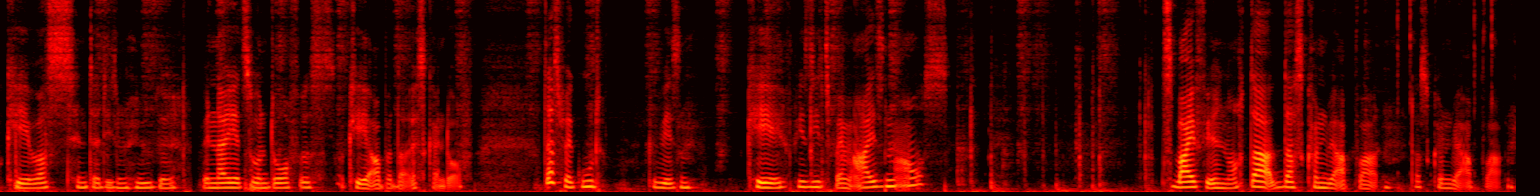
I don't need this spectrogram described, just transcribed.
Okay, was hinter diesem Hügel? Wenn da jetzt so ein Dorf ist. Okay, aber da ist kein Dorf. Das wäre gut gewesen. Okay, wie sieht's beim Eisen aus? Zwei fehlen noch. Da, das können wir abwarten. Das können wir abwarten.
